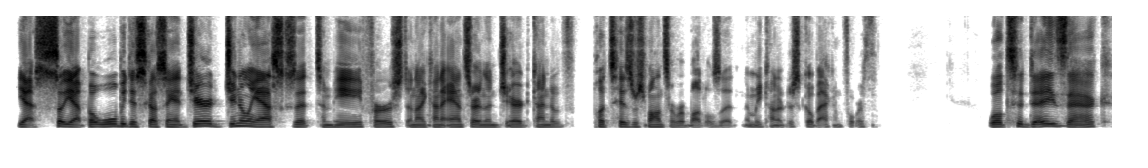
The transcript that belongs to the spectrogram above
Yes. So yeah, but we'll be discussing it. Jared generally asks it to me first, and I kind of answer, and then Jared kind of puts his response or rebuttals it, and we kind of just go back and forth. Well, today, Zach,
